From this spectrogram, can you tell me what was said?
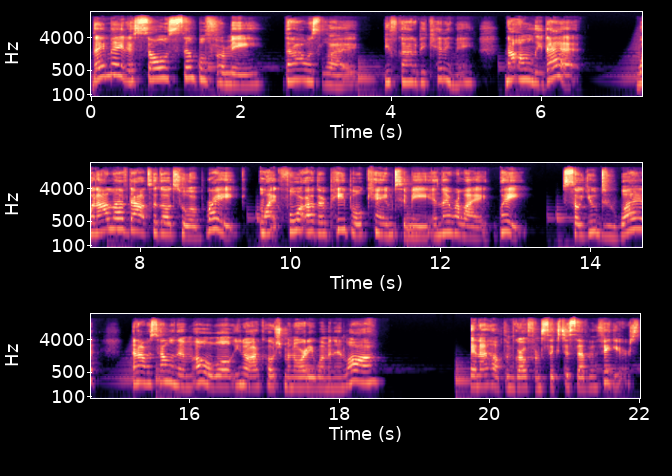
they made it so simple for me that I was like, you've got to be kidding me. Not only that, when I left out to go to a break, like four other people came to me and they were like, wait, so you do what? And I was telling them, oh, well, you know, I coach minority women in law and I help them grow from six to seven figures.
